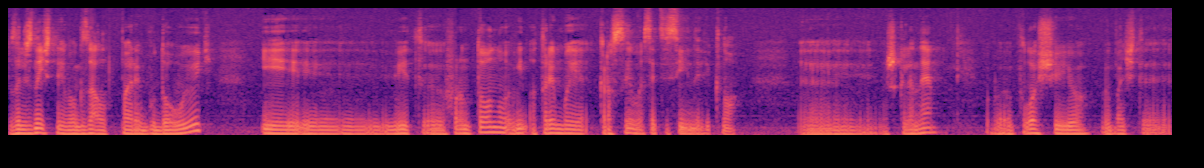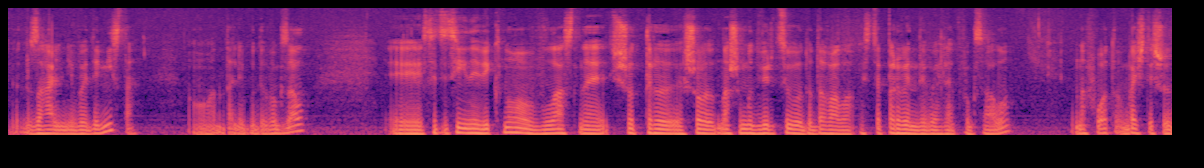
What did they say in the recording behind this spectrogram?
залізничний вокзал перебудовують, і від фронтону він отримує красиве сецесійне вікно е, шкляне площею, ви бачите, загальні види міста. От, далі буде вокзал. Е, Сецесійне вікно, власне, що, що нашому двірцю додавало ось це первинний вигляд вокзалу на фото. Бачите, що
